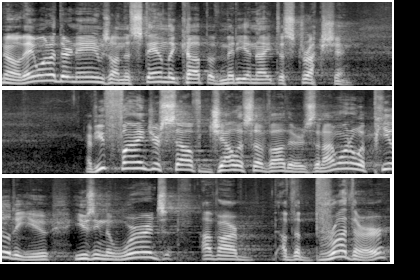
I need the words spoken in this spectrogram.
No, they wanted their names on the Stanley Cup of Midianite destruction. If you find yourself jealous of others, then I want to appeal to you using the words of, our, of the brother,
